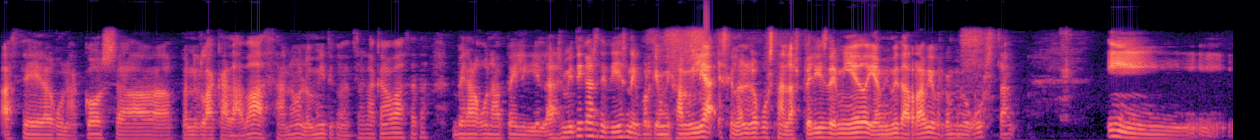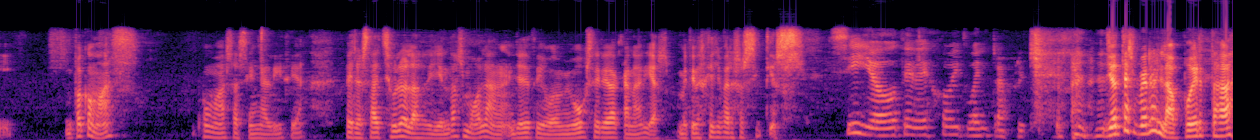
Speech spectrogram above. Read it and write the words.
hacer alguna cosa, poner la calabaza, ¿no? Lo mítico, detrás de la calabaza, ver alguna peli. Las míticas de Disney, porque a mi familia es que no les gustan las pelis de miedo y a mí me da rabia porque a mí me gustan. Y un poco más. Un poco más así en Galicia. Pero está chulo, las leyendas molan. Yo te digo, a mí me gustaría ir a Canarias. Me tienes que llevar a esos sitios. Sí, yo te dejo y tú entras porque... Yo te espero en la puerta.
